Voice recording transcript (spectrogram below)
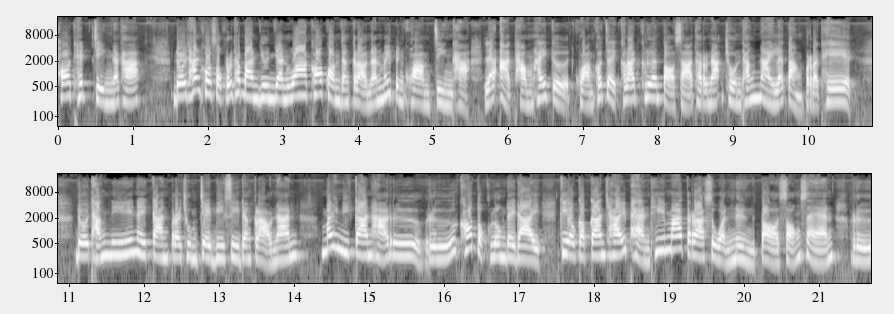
ข้อเท็จจริงนะคะ โดยท่านโฆษกรัฐบาลยืนยันว่าข้อความดังกล่าวนั้นไม่เป็นความจริงค่ะ และอาจทำให้เกิดความเข้าใจคลาดเคลื่อนต่อสาธารณชนทั้งในและต่างประเทศ โดยทั้งนี้ในการประชุม JBC ดังกล่าวนั้น ไม่มีการหารือหรือข้อตกลงใด ๆ เกี่ยวกับการใช้แผนที่มาตราส่วน 1 ต่อ 2 0 0แสนหรือ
